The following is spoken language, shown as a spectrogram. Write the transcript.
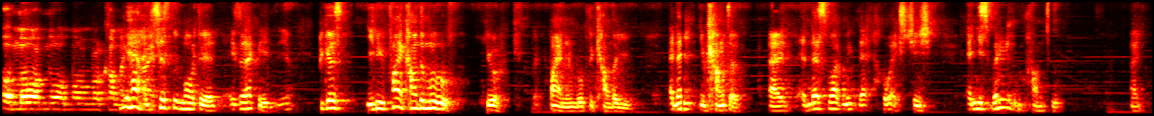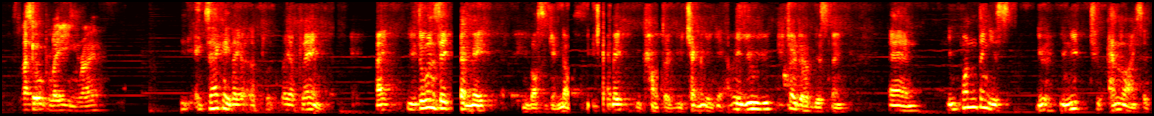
or more, more, more, more common. Yeah, right? it's just more to it. Exactly. Because if you find a counter move, you find a move to counter you. And then you counter. Uh, and that's what makes that whole exchange. And it's very impromptu. Right? It's like so, playing, right? Exactly, like a, like a playing. Right? You don't say checkmate, you lost again. No, you checkmate, you counter, you checkmate again. I mean, you, you try to have this thing. And important thing is you, you need to analyze it.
